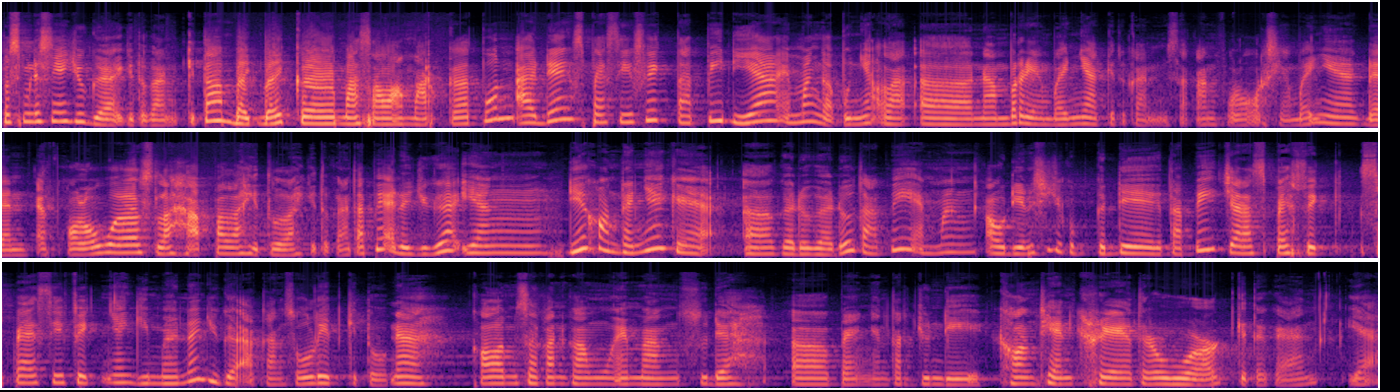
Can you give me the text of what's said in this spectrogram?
plus minusnya juga gitu kan. Kita baik-baik ke masalah market pun ada yang spesifik tapi dia emang nggak punya uh, number yang banyak gitu kan. Misalkan followers yang banyak dan add followers lah apalah itulah gitu kan. Tapi ada juga yang dia kontennya kayak uh, gado-gado tapi emang audiensnya cukup gede. Tapi cara spesifik spesifiknya gimana juga akan sulit gitu. Nah kalau misalkan kamu emang sudah uh, pengen terjun di content creator world gitu kan ya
